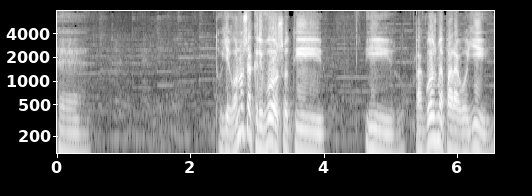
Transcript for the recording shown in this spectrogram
Ε, το γεγονός ακριβώς ότι η παγκόσμια παραγωγή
